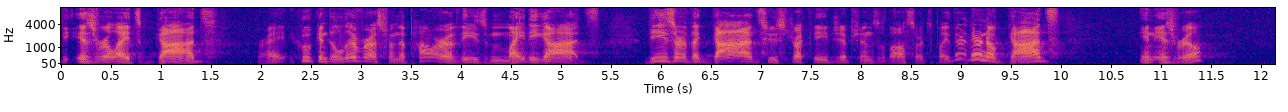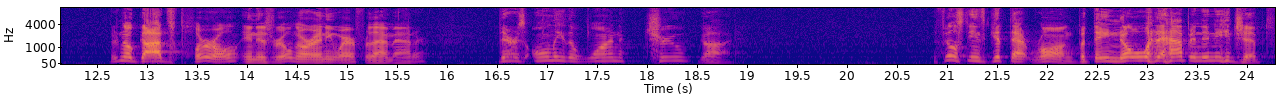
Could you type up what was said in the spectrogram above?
the Israelites' gods, right? Who can deliver us from the power of these mighty gods? These are the gods who struck the Egyptians with all sorts of plagues. There, there are no gods in Israel. There's no gods, plural, in Israel, nor anywhere for that matter. There's only the one true God. The Philistines get that wrong, but they know what happened in Egypt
